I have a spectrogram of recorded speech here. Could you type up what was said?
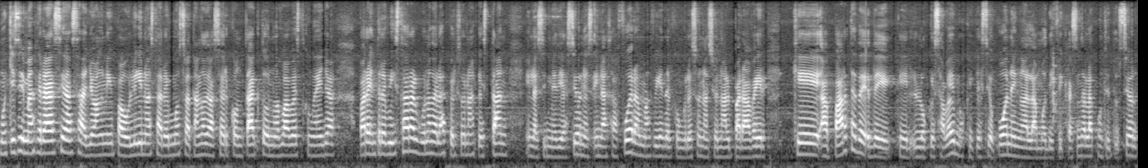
Muchísimas gracias a Joanny Paulino. Estaremos tratando de hacer contacto nueva vez con ella para entrevistar a algunas de las personas que están en las inmediaciones, en las afueras más bien del Congreso Nacional, para ver que aparte de, que lo que sabemos, que, que, se oponen a la modificación de la Constitución,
